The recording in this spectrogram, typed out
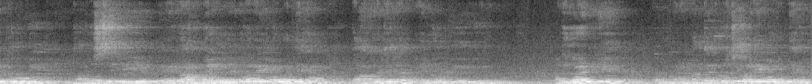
മരുഭൂമി തപസ് ചെയ്യും എന്ന് പറയുമ്പോൾ അദ്ദേഹം ദാഹജലം എന്ന് ഉപയോഗിക്കുന്നു. അത് കഴിഞ്ഞ് മരണത്തെക്കുറിച്ച് പറയുമ്പോൾ അദ്ദേഹം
